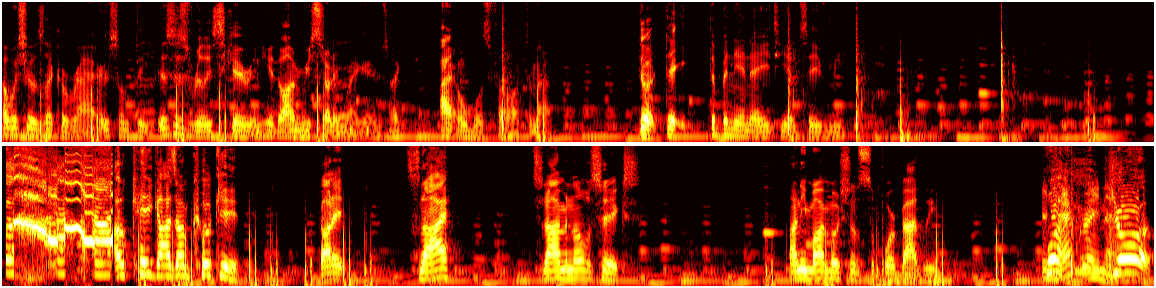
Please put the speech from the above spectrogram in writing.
I wish it was like a rat or something. This is really scary in here though. I'm restarting my games. Like I almost fell off the map. The the, the banana ATM saved me. okay, guys, I'm cooking. Got it. Sny. Sny, I'm in level six. I need my emotional support badly. Your neck right now. Your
